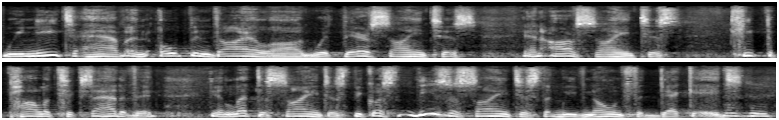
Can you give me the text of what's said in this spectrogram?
We need to have an open dialogue with their scientists and our scientists. Keep the politics out of it and let the scientists, because these are scientists that we've known for decades.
